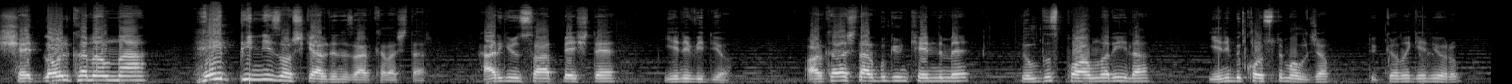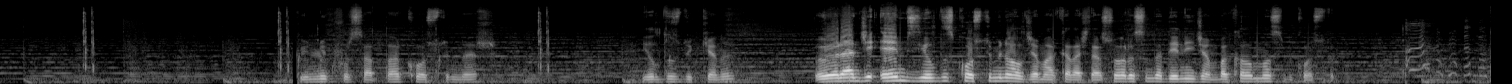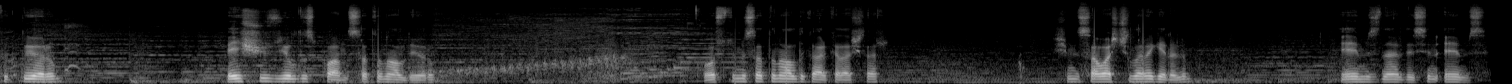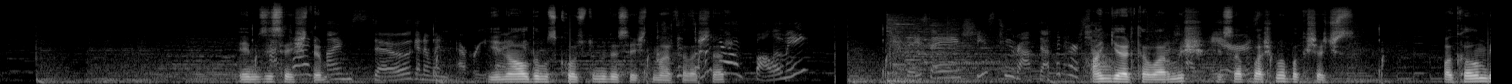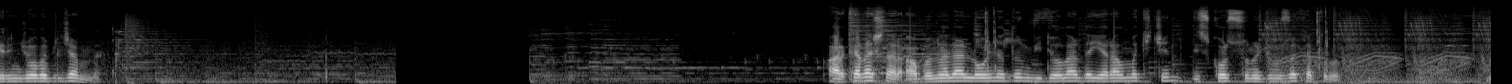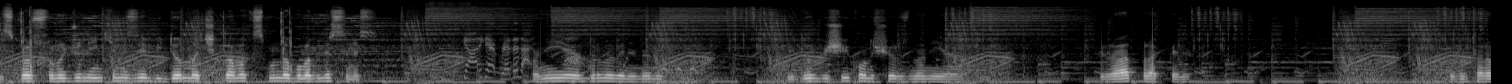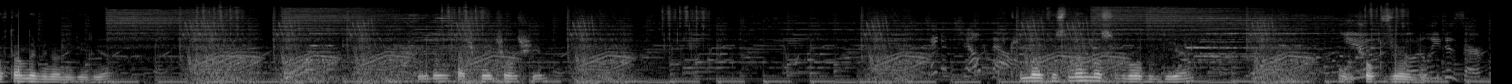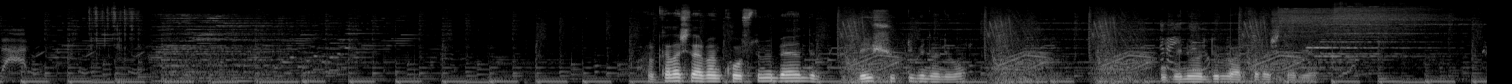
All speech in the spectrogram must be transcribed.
Shedlol kanalına hepiniz hoş geldiniz arkadaşlar. Her gün saat 5'te yeni video. Arkadaşlar bugün kendime yıldız puanlarıyla yeni bir kostüm alacağım. Dükkana geliyorum. Günlük fırsatlar, kostümler. Yıldız dükkanı. Öğrenci Ems yıldız kostümünü alacağım arkadaşlar. Sonrasında deneyeceğim. Bakalım nasıl bir kostüm. Tıklıyorum. 500 yıldız puan satın al diyorum. Kostümü satın aldık arkadaşlar. Şimdi savaşçılara gelelim. Ems neredesin? Ems. Ems'i seçtim. Yeni aldığımız kostümü de seçtim arkadaşlar. Hangi harita varmış? Hesaplaşma bakış açısı. Bakalım birinci olabileceğim mi? Arkadaşlar abonelerle oynadığım videolarda yer almak için Discord sunucumuza katılın. Discord sunucu linkimizi videonun açıklama kısmında bulabilirsiniz. Nani öldürme beni Nani. Bir dur bir şey konuşuyoruz Nani ya. Bir rahat bırak beni. Öbür taraftan da bir Nani geliyor. Şuradan kaçmaya çalışayım. Tüm arkasından nasıl bulabildi ya? Oo, çok güzel that. Arkadaşlar ben kostümü beğendim. 5 yüklü bir Nani var. Bu beni öldürür arkadaşlar ya.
